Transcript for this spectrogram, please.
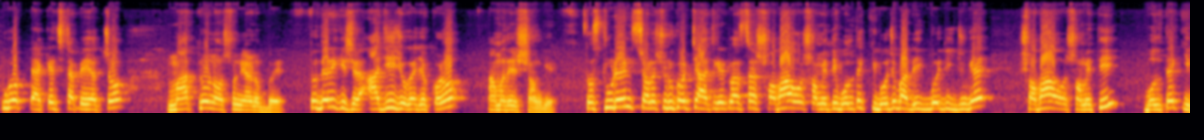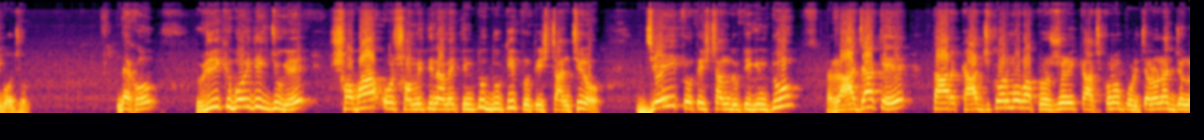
পুরো প্যাকেজটা পেয়ে যাচ্ছ মাত্র নশো নিরানব্বই। তো দেরি কিসের? আজই যোগাযোগ করো আমাদের সঙ্গে। তো স্টুডেন্টস চলো শুরু করছি আজকের ক্লাসটা সভা ও সমিতি বলতে কি বোঝো বা ঋগ বৈদিক যুগে সভা ও সমিতি বলতে কি বোঝো? দেখো ঋক বৈদিক যুগে সভা ও সমিতি নামে কিন্তু দুটি প্রতিষ্ঠান ছিল। যেই প্রতিষ্ঠান দুটি কিন্তু রাজাকে তার কাজকর্ম বা প্রশাসনিক কাজকর্ম পরিচালনার জন্য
